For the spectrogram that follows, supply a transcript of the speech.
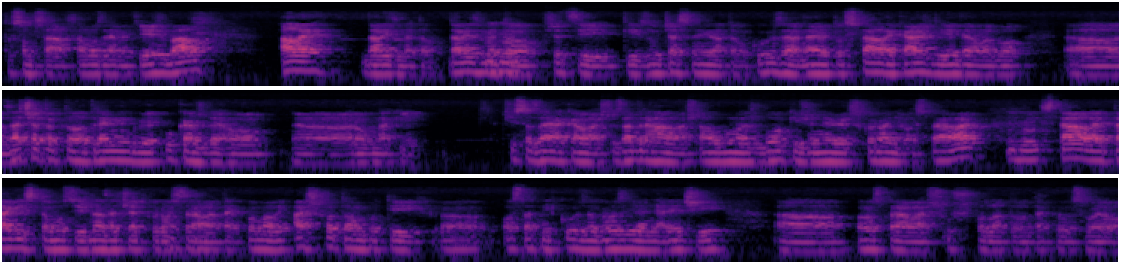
To som sa samozrejme tiež bál, ale dali sme to. Dali sme Mhm. to všetci tí zúčastnení na tom kurze a dajú to stále každý jeden, lebo e, začiatok toho tréningu je u každého e, rovnaký. Či sa zajakávaš, zadrhávaš, alebo máš bloky, že nevieš skoro ani rozprávať, Mhm. stále takisto musíš na začiatku rozprávať tak pomaly, až potom po tých uh, ostatných kurzoch rozvíjania reči uh, rozprávaš už podľa toho takého svojho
